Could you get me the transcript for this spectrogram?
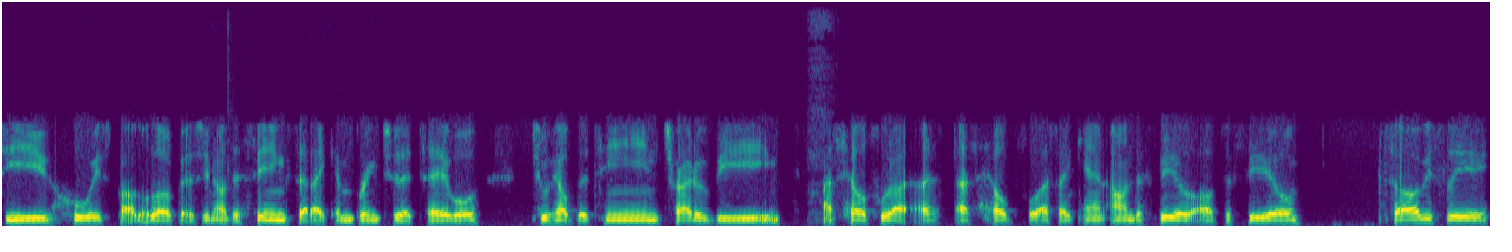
see who is Pablo Lopez. You know, the things that I can bring to the table to help the team, try to be as helpful as, as helpful as I can on the field, off the field. So obviously,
